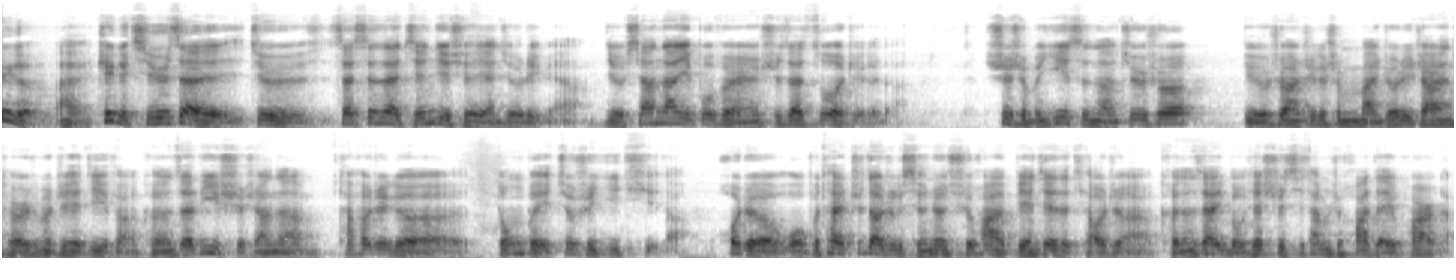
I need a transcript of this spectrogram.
这个，哎，这个其实，在就是在现在经济学研究里面啊，有相当一部分人是在做这个的，是什么意思呢？就是说，比如说啊，这个什么满洲里、扎兰屯什么这些地方，可能在历史上呢，它和这个东北就是一体的，或者我不太知道这个行政区划边界的调整啊，可能在某些时期他们是划在一块儿的，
